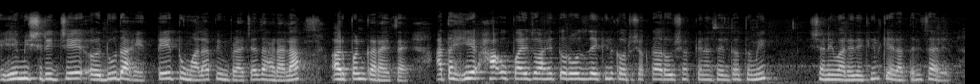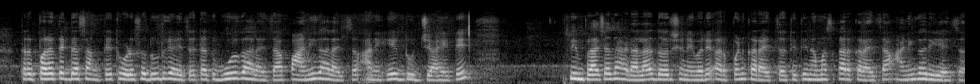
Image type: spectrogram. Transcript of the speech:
हे मिश्रित जे दूध आहे ते तुम्हाला पिंपळाच्या झाडाला अर्पण करायचं आहे. आता हे हा उपाय जो आहे तो रोज देखील करू शकता. रोज शक्य नसेल तर तुम्ही शनिवारी देखील केला तरी चालेल. तर परत एकदा सांगते थोडंसं दूध घ्यायचं त्यात गूळ घालायचा पाणी घालायचं आणि हे दूध जे आहे ते पिंपळाच्या झाडाला दर शनिवारी अर्पण करायचं तिथे नमस्कार करायचा आणि घरी यायचं.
